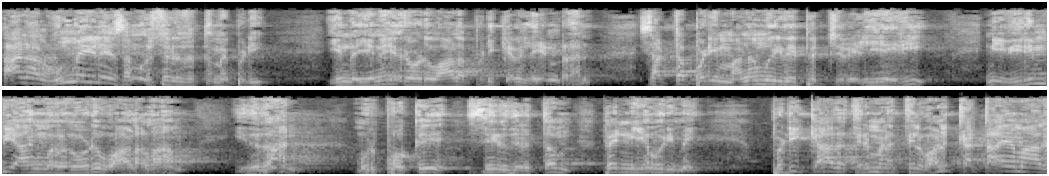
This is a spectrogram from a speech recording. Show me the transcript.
ஆனால் உண்மையிலே சமூக சீர்திருத்தம் எப்படி? இந்த இணையரோடு வாழ பிடிக்கவில்லை என்றால் சட்டப்படி மனமுறிவை பெற்று வெளியேறி நீ விரும்பி ஆண்மகனோடு வாழலாம். இதுதான் முற்போக்கு சீர்திருத்தம் பெண்ணிய உரிமை. பிடிக்காத திருமணத்தில் வலுக்கட்டாயமாக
